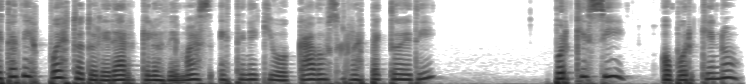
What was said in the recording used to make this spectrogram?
¿Estás dispuesto a tolerar que los demás estén equivocados respecto de ti? ¿Por qué sí o por qué no?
